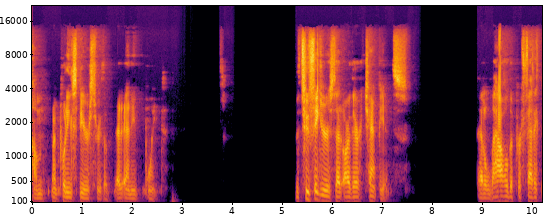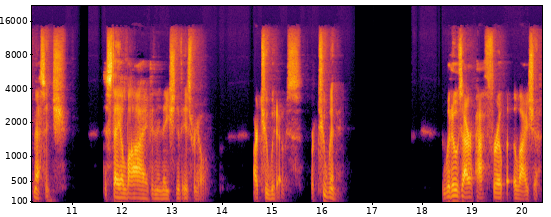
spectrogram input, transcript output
um, and putting spears through them at any point the two figures that are their champions that allow the prophetic message to stay alive in the nation of Israel are two widows or two women. The widow Zarephath for Elijah,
